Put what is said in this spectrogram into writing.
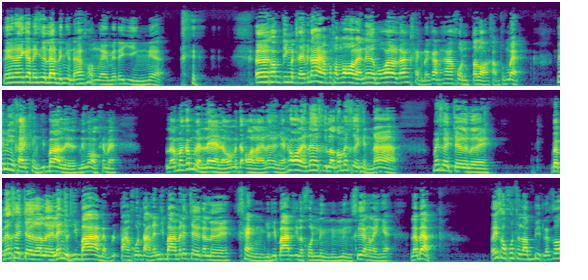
ในในกันนี่คือแลบลิ้นอยู่หน้าคอมไงไม่ได้ยิงเนี่ย เออความจริงมันใช้ไม่ได้ครับคำว่าออนไลเนอร์เพราะว่าเรานั่งแข่งด้วยกันห้าคนตลอดครับทุกแมตช์ไม่มีใครแข่งที่บ้านเลย นึกออกใช่ไหมแล้วมันก็เหมือนแลนแล้วว่ามันจะออนไลเนอร์ยังไงถ้าออนไลเนอร์คือเราต้องไม่เคยเห็นหน้า ไม่เคยเจอเลย แบบไม่เคยเจอกันเลย เล่นอยู่ที่บ้านแบบต่างคนต่างเล่นที่บ้านไม่ได้เจอกันเลย แข่งอยู่ที่บ้านทีละคนหนึ่งหนึ่งหนึ่งเครื่องอะไรเงี้ยแล้วแบบเอ้ยขอบคุณสำหรับบิดแล้วก็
